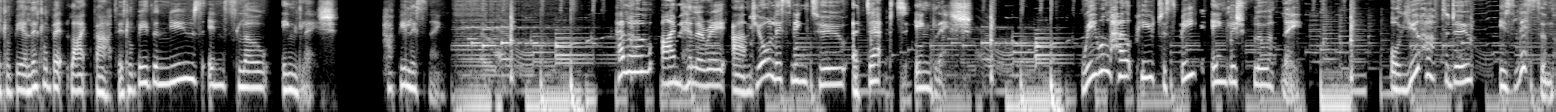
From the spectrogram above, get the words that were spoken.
it'll be a little bit like that. It'll be the news in slow English. Happy listening. Hello, I'm Hilary and you're listening to Adept English. We will help you to speak English fluently. All you have to do is listen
